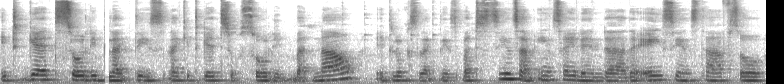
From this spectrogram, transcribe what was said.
it gets solid like this. Like it gets so solid. But now it looks like this. But since I'm inside and uh, the AC and stuff so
